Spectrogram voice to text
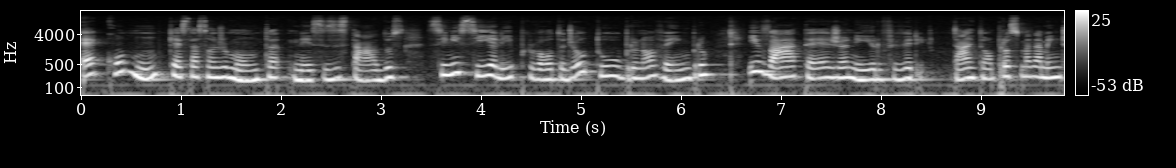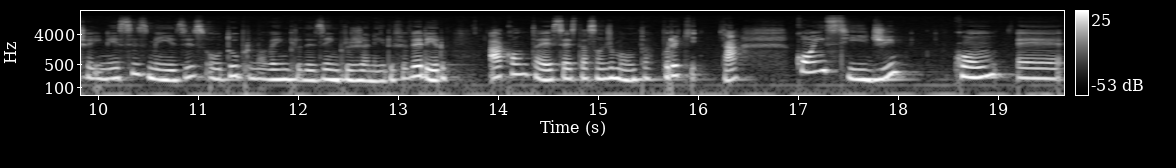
é, comum que a estação de monta nesses estados se inicie ali por volta de outubro, novembro e vá até janeiro, fevereiro, tá? Então, aproximadamente aí nesses meses, outubro, novembro, dezembro, janeiro e fevereiro, acontece a estação de monta por aqui, tá? Coincide com é,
